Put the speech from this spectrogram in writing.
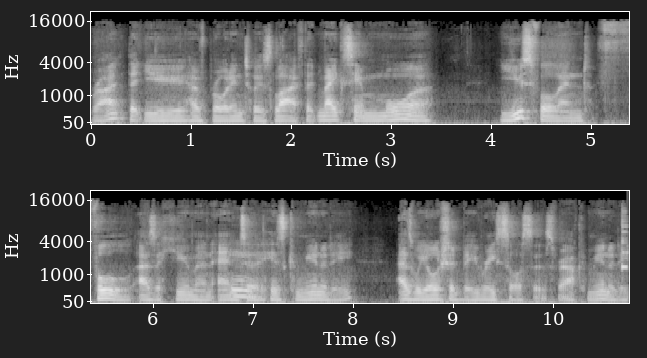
right, that you have brought into his life that makes him more useful and full as a human and to his community, as we all should be resources for our community,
